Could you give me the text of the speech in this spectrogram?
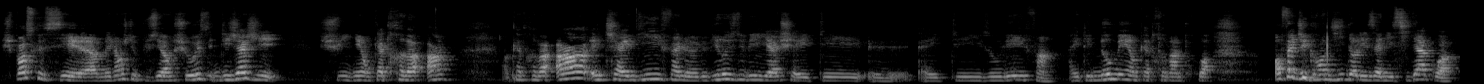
je pense que c'est un mélange de plusieurs choses. Déjà, j'ai, je suis née en 81. En 81, HIV, enfin le, le virus du VIH a été, euh, a été isolé, enfin a été nommé en 83. En fait, j'ai grandi dans les années SIDA, quoi.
